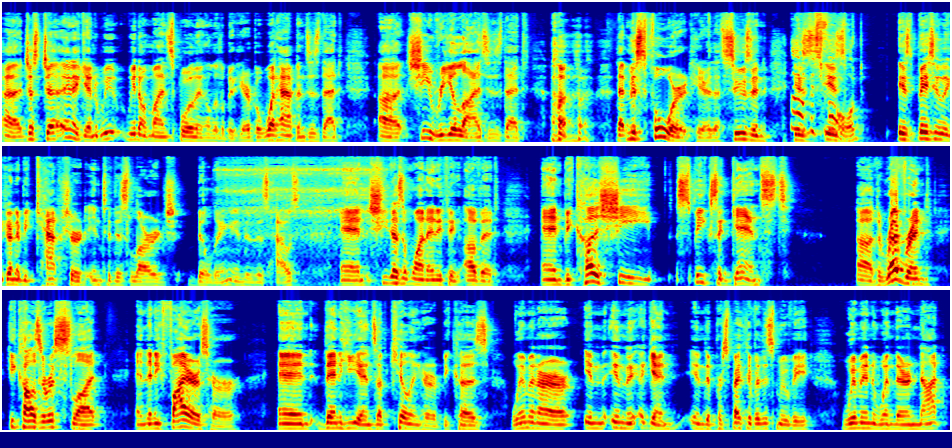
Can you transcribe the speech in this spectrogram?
Uh, just uh, and again, we we don't mind spoiling a little bit here, but what happens is that uh, she realizes that that Miss Ford here, that Susan Oh, is is is basically going to be captured into this large building, into this house, and she doesn't want anything of it. And because she speaks against uh, the Reverend, he calls her a slut, and then he fires her, and then he ends up killing her because women are in in the again in the perspective of this movie, women when they're not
